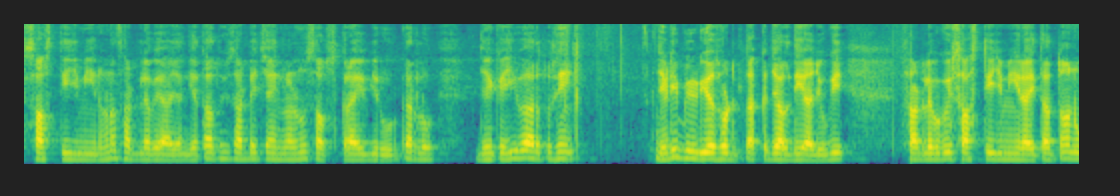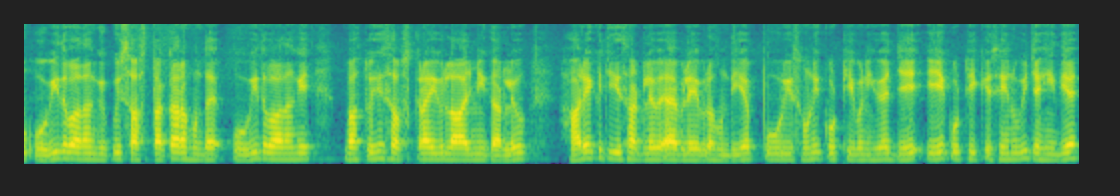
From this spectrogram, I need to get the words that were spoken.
ਸਸਤੀ ਜ਼ਮੀਨ ਹਨਾ ਸਾਡੇ ਲਵੇ ਆ ਜਾਂਦੀ ਹੈ, ਤਾਂ ਤੁਸੀਂ ਸਾਡੇ ਚੈਨਲ ਨੂੰ ਸਬਸਕ੍ਰਾਈਬ ਜ਼ਰੂਰ ਕਰ ਲਓ। ਜੇ ਕਈ ਵਾਰ ਤੁਸੀਂ ਜਿਹੜੀ ਵੀਡੀਓ ਤੁਹਾਡੇ ਤੱਕ ਜਲਦੀ ਆ ਜਾਊਗੀ, ਸਾਡੇ ਲਈ ਕੋਈ ਸਸਤੀ ਜ਼ਮੀਨ ਆਈ ਤਾਂ ਤੁਹਾਨੂੰ ਉਹ ਵੀ ਦਵਾ ਦਾਂਗੇ, ਕੋਈ ਸਸਤਾ ਘਰ ਹੁੰਦਾ ਉਹ ਵੀ ਦਵਾ ਦਾਂਗੇ। ਬਸ ਤੁਸੀਂ ਸਬਸਕ੍ਰਾਈਬ ਲਾਜ਼ਮੀ ਕਰ ਲਿਓ। ਹਰ ਇੱਕ ਚੀਜ਼ ਸਾਡੇ ਲਈ ਅਵੇਲੇਬਲ ਹੁੰਦੀ ਹੈ, ਪੂਰੀ ਸੋਹਣੀ ਕੋਠੀ ਬਣੀ ਹੋਈ ਹੈ। ਜੇ ਇਹ ਕੋਠੀ ਕਿਸੇ ਨੂੰ ਵੀ ਚਾਹੀਦੀ ਹੈ,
